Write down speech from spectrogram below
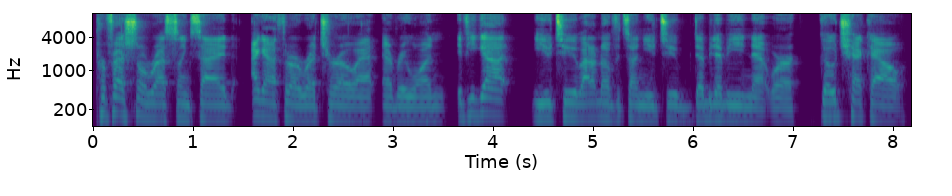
professional wrestling side, I got to throw a retro at everyone. If you got YouTube, I don't know if it's on YouTube, WWE Network, go check out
